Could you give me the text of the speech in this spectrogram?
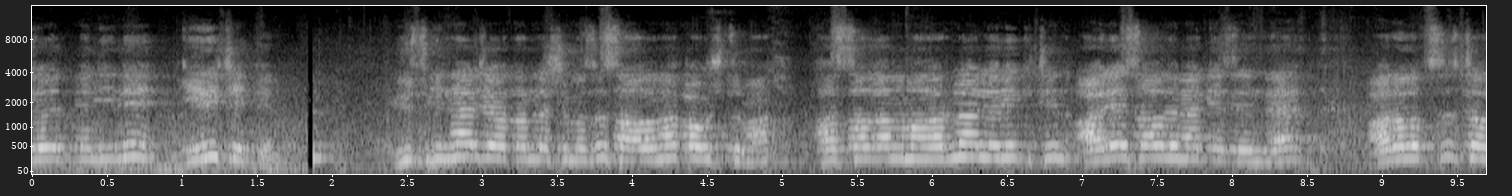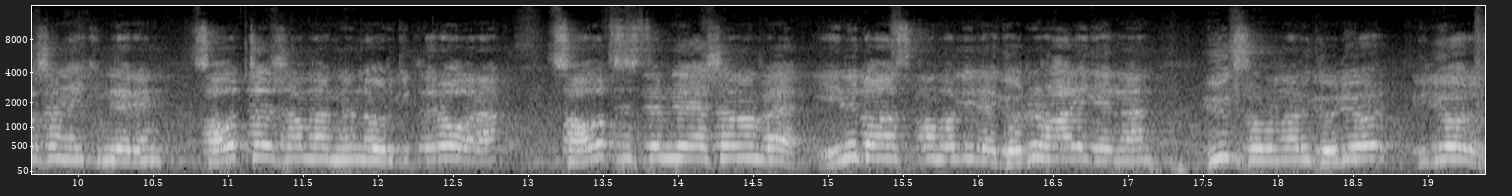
yönetmeliğini geri çekin. Yüz binlerce vatandaşımızı sağlığına kavuşturmak, hastalanmalarını önlemek için aile sağlığı merkezlerinde aralıksız çalışan hekimlerin, sağlık çalışanlarının örgütleri olarak sağlık sisteminde yaşanan ve yeni doğan skandalı ile görünür hale gelen büyük sorunları görüyor, biliyoruz.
